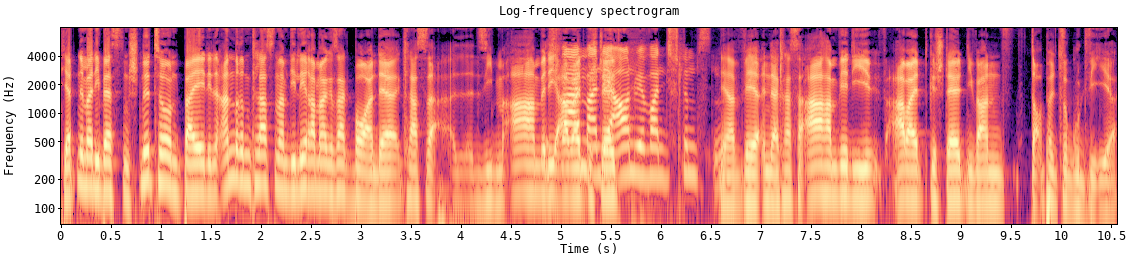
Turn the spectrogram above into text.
Die hatten immer die besten Schnitte und bei den anderen Klassen haben die Lehrer mal gesagt, boah, in der Klasse 7a haben wir die ich war Arbeit an gestellt. der A und wir waren die Schlimmsten. Ja, wir in der Klasse A haben wir die Arbeit gestellt, die waren doppelt so gut wie ihr.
